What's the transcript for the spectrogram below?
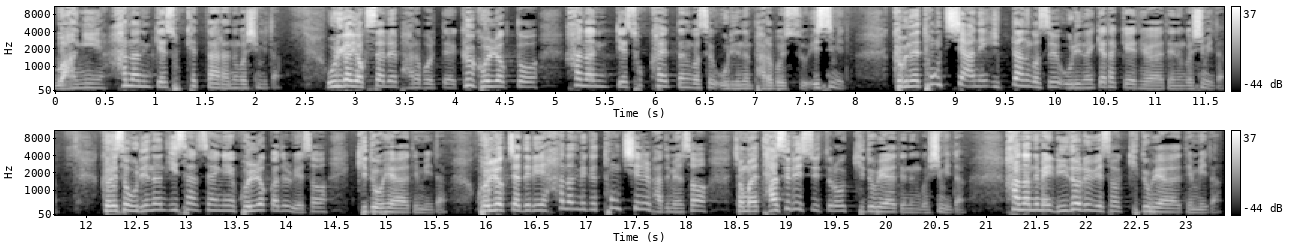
왕이 하나님께 속했다라는 것입니다. 우리가 역사를 바라볼 때 그 권력도 하나님께 속하였다는 것을 우리는 바라볼 수 있습니다. 그분의 통치 안에 있다는 것을 우리는 깨닫게 되어야 되는 것입니다. 그래서 우리는 이 세상의 권력가들 위해서 기도해야 됩니다. 권력자들이 하나님의 그 통치를 받으면서 정말 다스릴 수 있도록 기도해야 되는 것입니다. 하나님의 리더를 위해서 기도해야 됩니다.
